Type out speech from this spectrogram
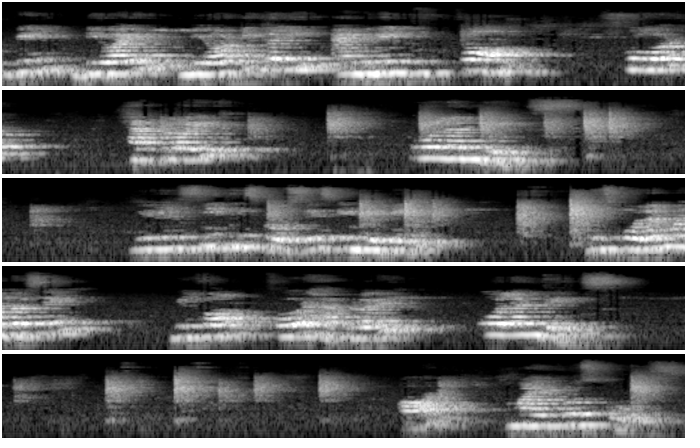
will divide meiotically and will form four haploid pollen grains. We will see this process in detail. This pollen mother cell will form four haploid pollen grains or microspores.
